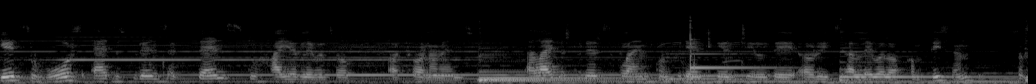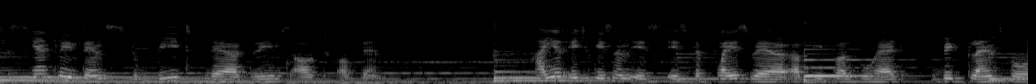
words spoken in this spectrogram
gets worse as the students ascend to higher levels of uh, tournament. Allied students climb confidently until they reach a level of competition sufficiently intense to beat their dreams out of them higher education is, is the place where uh, people who had big plans for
